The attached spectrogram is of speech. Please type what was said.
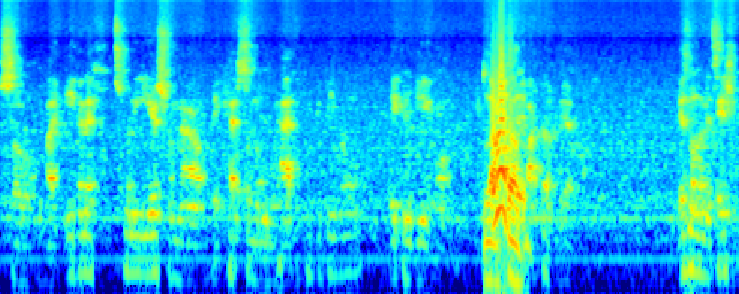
So like even if twenty years from now they catch someone who had the PPP loan, they can be um, locked Arrested. up. locked up. Yeah. There's no limitations.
